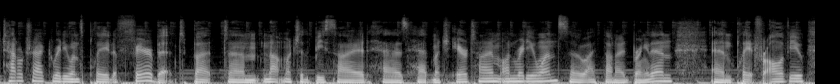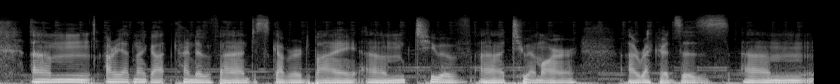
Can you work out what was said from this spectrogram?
title track Radio 1's played a fair bit, but um, not much of the B-side has had much airtime on Radio 1, so I thought I'd bring it in and play it for all of you. Um, Ariadna got kind of uh, discovered by um, two of uh, 2MR uh, Records' um,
